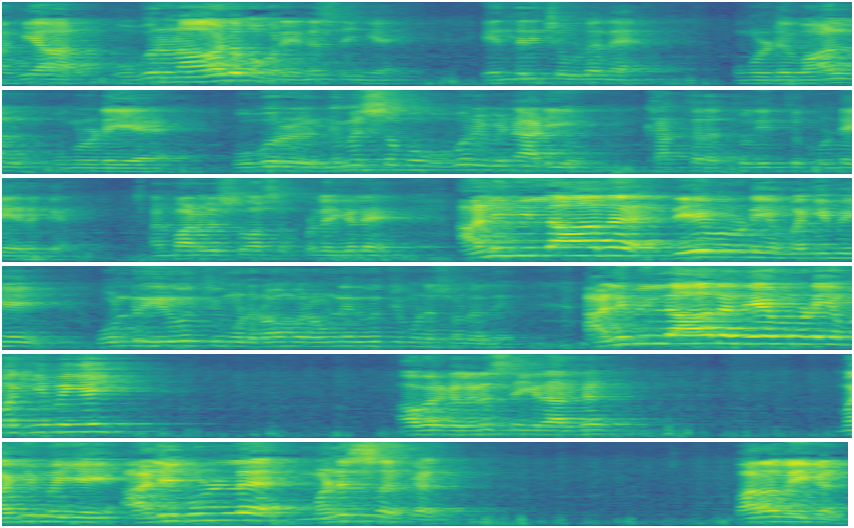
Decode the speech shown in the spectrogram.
ஆகையால் ஒவ்வொரு நாளும் அவர் என்ன செய்யுங்க? எந்திரிச்ச உடனே உங்களுடைய வாழ் உங்களுடைய ஒவ்வொரு நிமிஷமும் ஒவ்வொரு வினாடியும் கத்தரை துதித்துக் கொண்டே இருங்க. அன்பான விசுவாச பிள்ளைகளே அழிவில்லாத தேவனுடைய மகிமையை ஒன்று இருபத்தி மூணு ரோமர் ஒன்று இருபத்தி மூணு சொல்லுது அழிவில்லாத தேவனுடைய மகிமையை அவர்கள் என்ன செய்கிறார்கள்? மகிமையை அழிவுள்ள மனுஷர்கள் பறவைகள்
